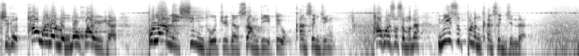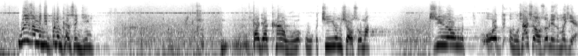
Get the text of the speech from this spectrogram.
这个他为了垄断话语权，不让你信徒去跟上帝对看圣经，他会说什么呢？你是不能看圣经的。为什么你不能看圣经？大家看武武金庸小说吗？金庸我武侠小说里怎么写？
